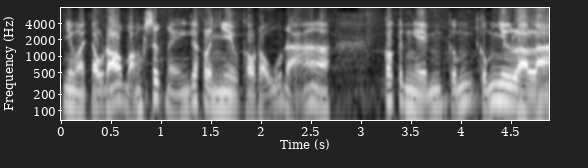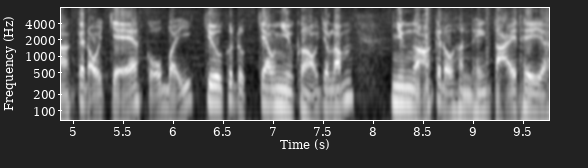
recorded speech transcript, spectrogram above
Nhưng mà trong đó vẫn xuất hiện rất là nhiều cầu thủ đã uh, có kinh nghiệm. Cũng cũng như là là cái đội trẻ của Bỉ chưa có được trao nhiều cơ hội cho lắm. Nhưng ở cái đội hình hiện tại thì ờ,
